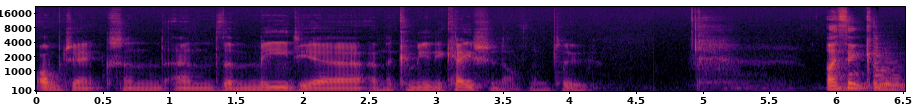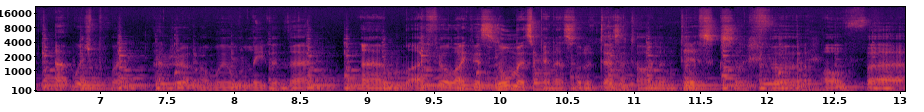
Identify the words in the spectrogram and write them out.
objects and and the media and the communication of them too. I think at which point, Andrew, we will leave it there. Um, I feel like this has almost been a sort of desert island discs of, uh, of uh,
